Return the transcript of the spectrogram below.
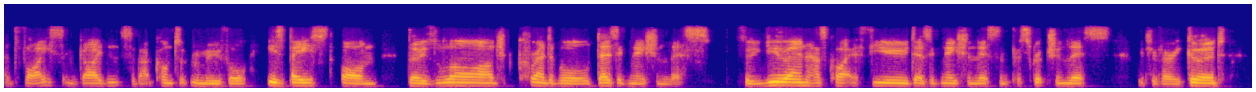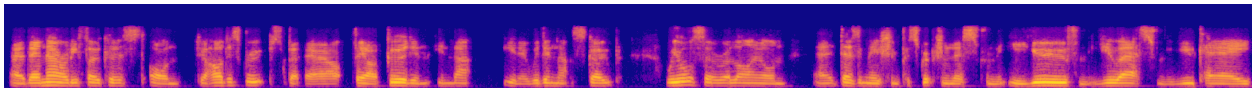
advice and guidance about content removal is based on those large, credible designation lists so UN has quite a few designation lists and proscription lists, which are very good. Uh, they're narrowly focused on jihadist groups, but they are they are good in in that you know within that scope. We also rely on uh, designation proscription lists from the EU, from the US, from the UK,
